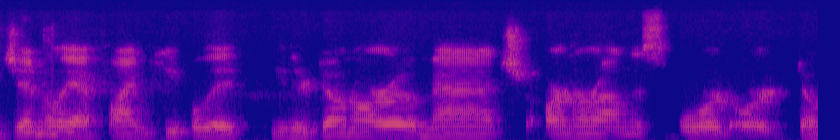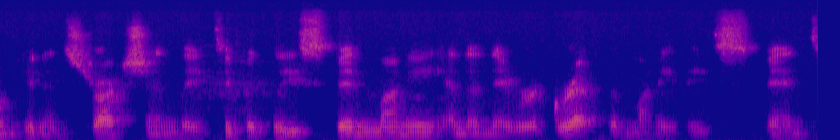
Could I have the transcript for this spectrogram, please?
generally I find people that either don't RO a match, aren't around the sport, or don't get instruction. They typically spend money and then they regret the money they spent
